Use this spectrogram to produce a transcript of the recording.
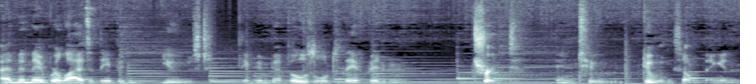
And then they realize that they've been used, they've been bamboozled, they've been tricked into doing something and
